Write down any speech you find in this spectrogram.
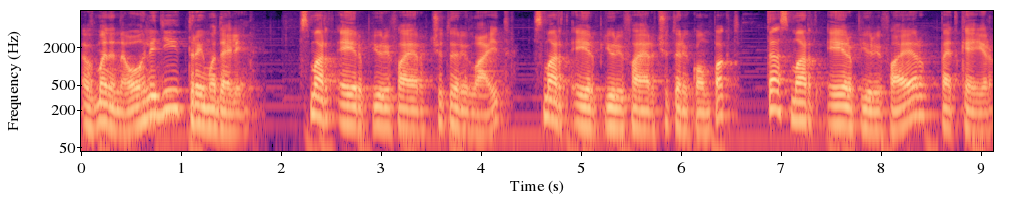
В мене на огляді три моделі: Smart Air Purifier 4 Lite, Smart Air Purifier 4 Compact та Smart Air Purifier Pet Care.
